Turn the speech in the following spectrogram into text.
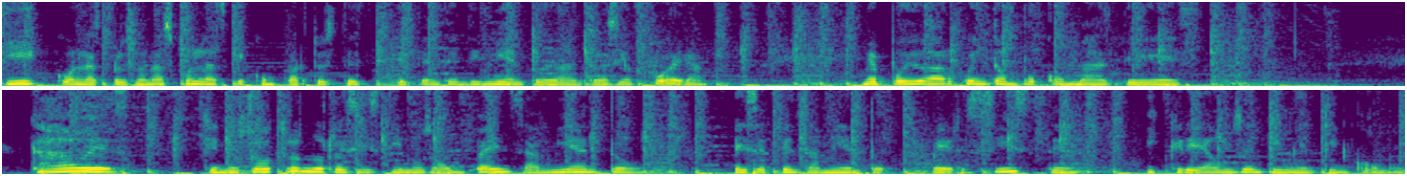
y con las personas con las que comparto este, este entendimiento de adentro hacia afuera, me he podido dar cuenta un poco más de esto. Cada vez que nosotros nos resistimos a un pensamiento, ese pensamiento persiste y crea un sentimiento incómodo.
